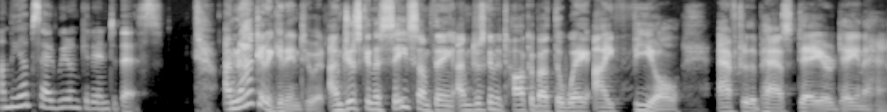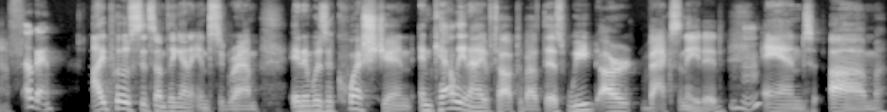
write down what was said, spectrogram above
on the upside, we don't get into this. I'm not going to get into it. I'm just going to say something. I'm just going to talk about the way I feel after the past day or day and a half. Okay. I posted something on Instagram and it was a question. And Callie and I have talked about this. We are vaccinated Mhm. and um,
